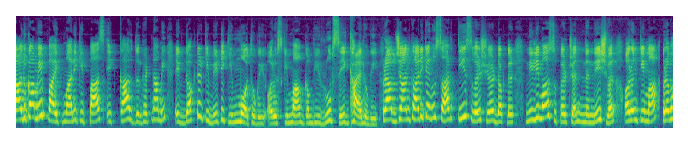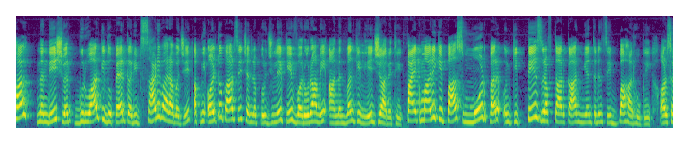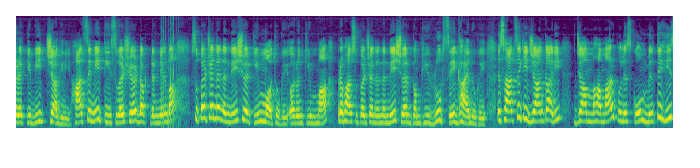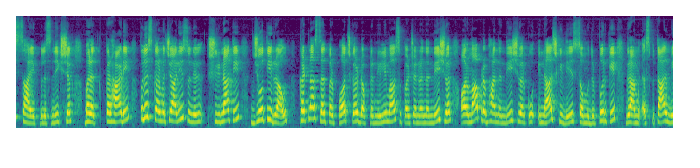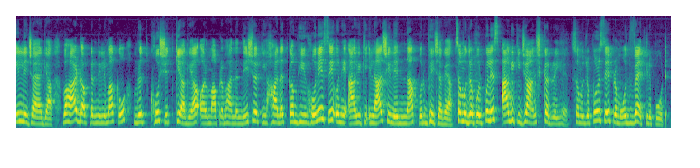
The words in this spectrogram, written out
तालुका में पाइकमारी के पास एक कार दुर्घटना में एक डॉक्टर की बेटी की मौत हो गई और उसकी माँ गंभीर रूप से घायल हो गई। प्राप्त जानकारी के अनुसार 30 वर्षीय डॉक्टर नीलिमा सुपरचंद नंदेश्वर और उनकी माँ प्रभा नंदेश्वर गुरुवार की दोपहर करीब साढ़े बारह बजे अपनी ऑल्टो कार से चंद्रपुर ज़िले के वरोरा में आनंद वन के लिए जा रहे थे। पाइकमारी के पास मोड़ पर उनकी तेज रफ्तार कार नियंत्रण से बाहर हो गई और सड़क के बीच जा गिरी। हादसे में तीस वर्षीय डॉक्टर नीलिमा सुपरचंद्र नंदेश्वर की मौत हो गई और उनकी माँ प्रभा सुपरचंद्र नंदेश्वर गंभीर रूप से घायल हो गई। इस हादसे की जानकारी जाम महामार्ग पुलिस को मिलते ही सहायक पुलिस निरीक्षक भरत करहाड़े, पुलिस कर्मचारी सुनील श्रीनाथी, ज्योति राउत घटनास्थल पर पहुंचकर डॉक्टर नीलिमा सुपरचंद्र नंदेश्वर और माँ प्रभा नंदेश्वर को इलाज के लिए समुद्रपुर के ग्रामीण अस्पताल में ले जाया गया। वहाँ डॉक्टर नीलिमा को मृत घोषित किया गया और माँ प्रभा नंदेश्वर की हालत गंभीर होने से उन्हें आगे की इलाज के लिए नागपुर भेजा गया। समुद्रपुर पुलिस आगे की जाँच कर रही है। समुद्रपुर से प्रमोद वैद की रिपोर्ट।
